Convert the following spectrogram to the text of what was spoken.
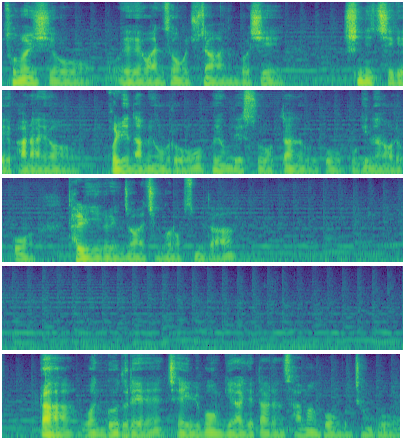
소멸시효의 완성을 주장하는 것이 신의 측에 반하여 권리남용으로 허용될 수 없다고 보기는 어렵고 달리 이를 인정할 증거는 없습니다. 라 원고들의 제1보험 계약에 따른 사망보험금 청구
